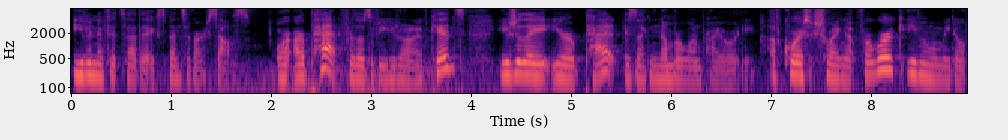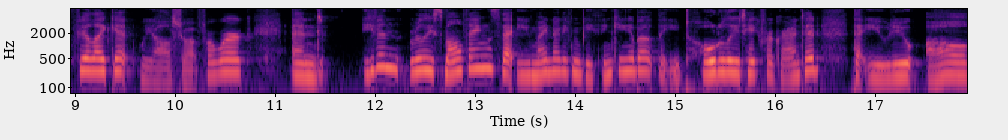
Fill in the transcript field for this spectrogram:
even if it's at the expense of ourselves. Or our pet, for those of you who don't have kids, usually your pet is like number one priority. Of course, showing up for work, even when we don't feel like it, we all show up for work. And even really small things that you might not even be thinking about that you totally take for granted that you do all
